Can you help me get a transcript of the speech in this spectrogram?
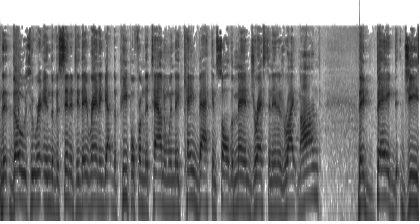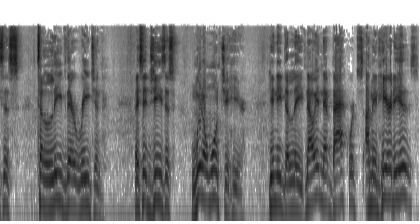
that those who were in the vicinity, they ran and got the people from the town. And when they came back and saw the man dressed and in his right mind, they begged Jesus to leave their region. They said, Jesus, we don't want you here. You need to leave. Now, isn't that backwards? I mean, here it is.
